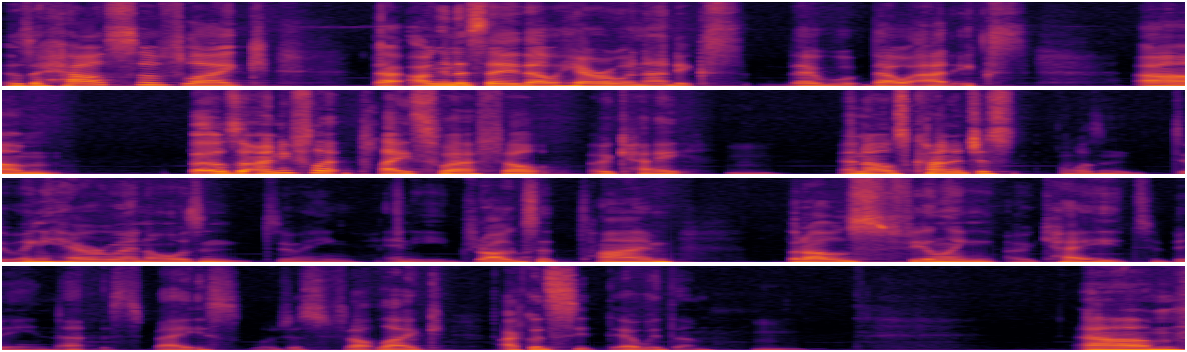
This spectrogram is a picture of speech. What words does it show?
it was a house of like that I'm gonna say they were heroin addicts. They were they were addicts, um, but it was the only place where I felt okay, and I was kind of just I wasn't doing heroin. I wasn't doing any drugs at the time, but I was feeling okay to be in that space. Or just felt like I could sit there with them. Um,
